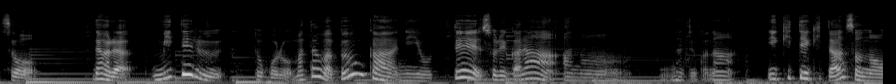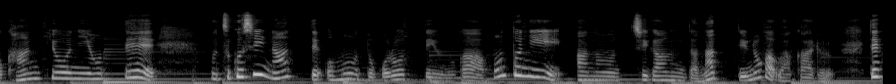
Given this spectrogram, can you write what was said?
そうだから見てるところまたは文化によってそれから何て言うかな生きてきたその環境によって美しいなって思うところっていうのが本当にあの違うんだなっていうのがわかる。で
